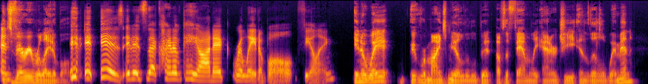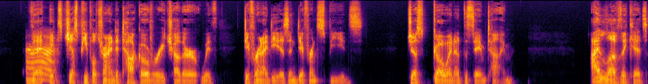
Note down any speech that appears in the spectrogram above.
And- it's very relatable. It, it is. It is that kind of chaotic, relatable feeling. In a way, it reminds me a little bit of the family energy in Little Women, that Ah, it's just people trying to talk over each other with different ideas and different speeds, just going at the same time. I love the kids,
